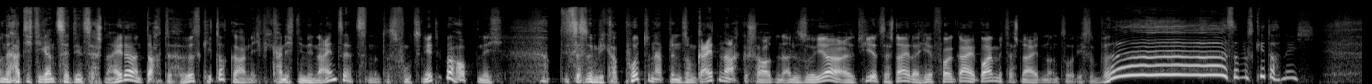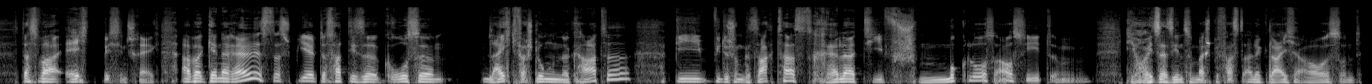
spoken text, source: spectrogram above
Und da hatte ich die ganze Zeit den Zerschneider und dachte, das geht doch gar nicht. Wie kann ich den denn einsetzen? Und das funktioniert überhaupt nicht. Ist das irgendwie kaputt? Und habe dann so einen Guide nachgeschaut und alle so, ja, hier Zerschneider, hier voll geil, Bäume zerschneiden und so. Und ich so, was? Aber es geht doch nicht. Das war echt ein bisschen schräg. Aber generell ist das Spiel, das hat diese große leicht verschlungene Karte, die, wie du schon gesagt hast, relativ schmucklos aussieht. Ähm, die Häuser sehen zum Beispiel fast alle gleich aus und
